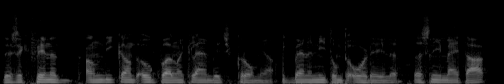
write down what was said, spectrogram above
Dus ik vind het aan die kant ook wel een klein beetje krom, ja. Ik ben er niet om te oordelen, dat is niet mijn taak.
